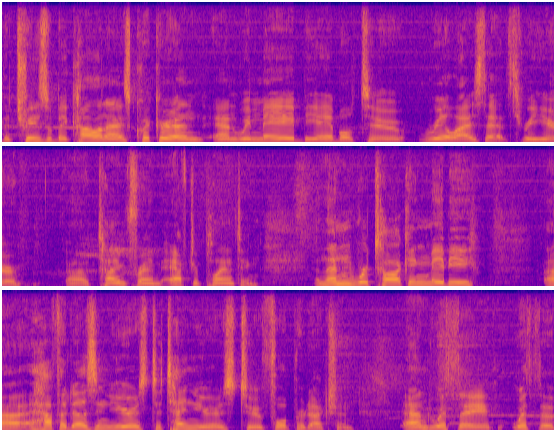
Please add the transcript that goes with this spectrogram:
the trees will be colonized quicker, and, and we may be able to realize that three-year uh, time frame after planting. And then we're talking maybe uh, half a dozen years to 10 years to full production. And with the, with the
